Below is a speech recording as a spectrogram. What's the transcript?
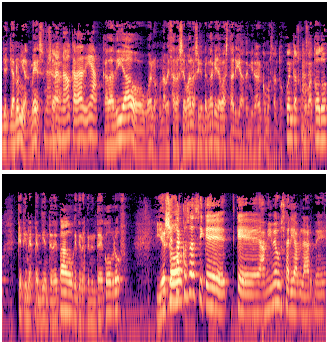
Ya, ya no ni al mes. No, o sea, no, no, cada día. Cada día o, bueno, una vez a la semana sí que es verdad que ya bastaría de mirar cómo están tus cuentas, cómo va todo, qué tienes pendiente de pago, qué tienes pendiente de cobro. Y De estas cosas sí que, que a mí me gustaría hablar, de,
